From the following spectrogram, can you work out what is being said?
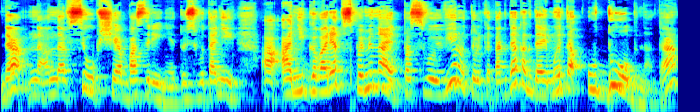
да, на, на всеобщее обозрение. То есть вот они, а, они говорят, вспоминают про свою веру только тогда, когда им это удобно, да.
